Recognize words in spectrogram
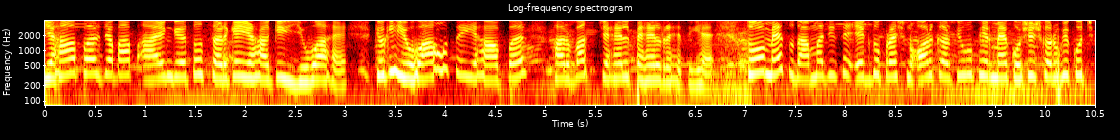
यहाँ पर जब आप आएँगे तो सड़कें यहाँ की युवा है, क्योंकि युवाओं से यहाँ पर हर वक्त चहल पहल रहती है। तो मैं सुदामा जी से एक दो प्रश्न और करती हूँ, फिर मैं कोशिश करूँगी कुछ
